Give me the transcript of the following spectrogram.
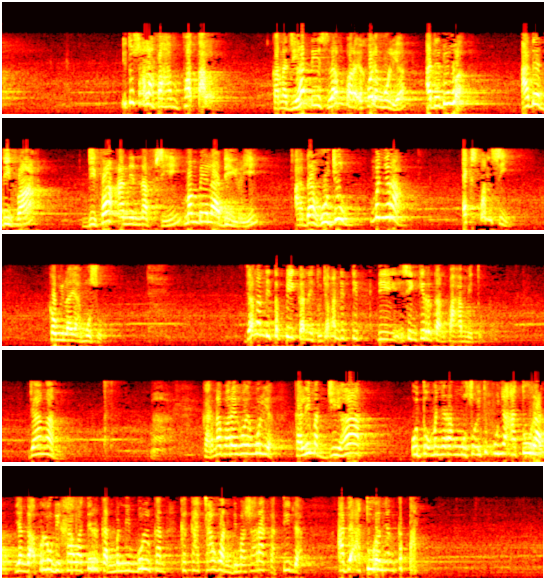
Itu salah paham fatal. Karena jihad di Islam para ikhwah yang mulia ada dua. Ada diva, diva anin nafsi, membela diri, ada hujum, menyerang, ekspansi ke wilayah musuh. Jangan ditepikan itu, jangan ditip, disingkirkan paham itu. Jangan. Nah, karena para ikhwah yang mulia, kalimat jihad untuk menyerang musuh itu punya aturan yang nggak perlu dikhawatirkan menimbulkan kekacauan di masyarakat. Tidak. Ada aturan yang ketat.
